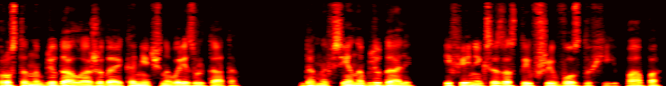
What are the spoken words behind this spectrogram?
Просто наблюдала, ожидая конечного результата. Да мы все наблюдали и фениксы, застывшие в воздухе, и папа.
